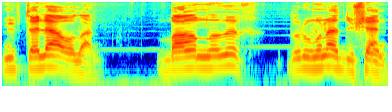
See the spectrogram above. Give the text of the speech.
müptela olan, bağımlılık durumuna düşen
